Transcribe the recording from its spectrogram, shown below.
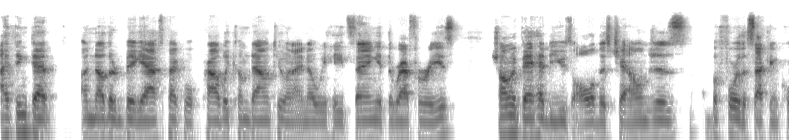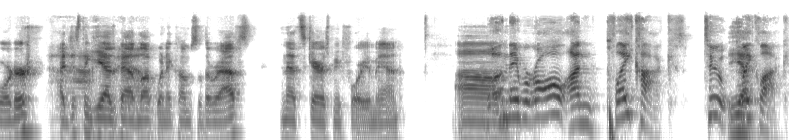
I think that another big aspect will probably come down to, and I know we hate saying it, the referees. Sean McVay had to use all of his challenges before the second quarter. I just think he Ah, has bad luck when it comes to the refs, and that scares me for you, man. Um, well, and they were all on play clock too. Yeah. Play clock.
